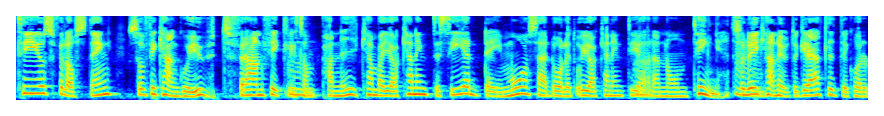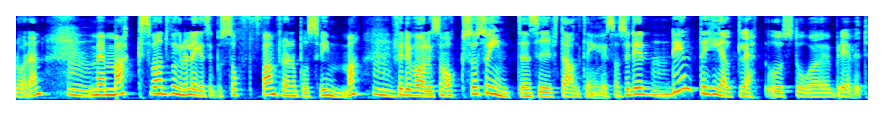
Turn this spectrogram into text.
Theos förlossning så fick han gå ut för han fick liksom panik. Han bara jag kan inte se dig må så här dåligt och jag kan inte göra någonting. Så då gick han ut och grät lite i korridoren. Men Max var tvungen att lägga sig på soffan för han höll på att svimma. För det var liksom också så intensivt allting liksom. Så det, det är inte helt lätt att stå bredvid.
